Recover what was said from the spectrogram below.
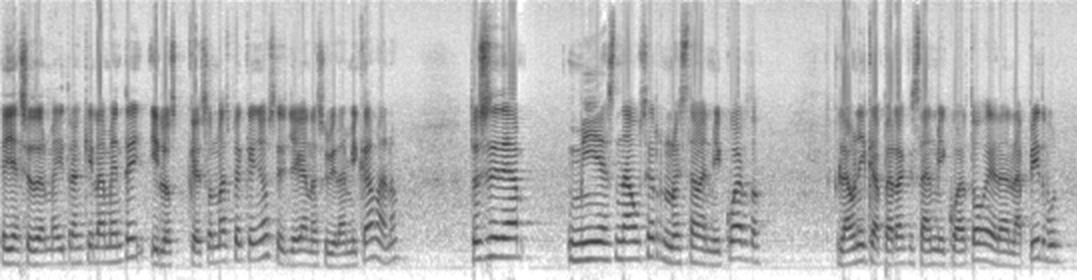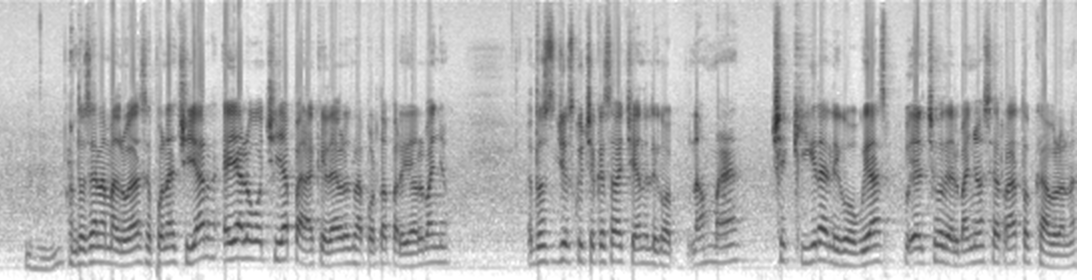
ella se duerme ahí tranquilamente y los que son más pequeños se llegan a subir a mi cama, ¿no? Entonces mi schnauzer no estaba en mi cuarto, la única perra que estaba en mi cuarto era la pitbull. Entonces en la madrugada se pone a chillar. Ella luego chilla para que le abras la puerta para ir al baño. Entonces yo escuché que estaba chillando y le digo, no man, Kira, le digo, hubieras hecho del baño hace rato, cabrona.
